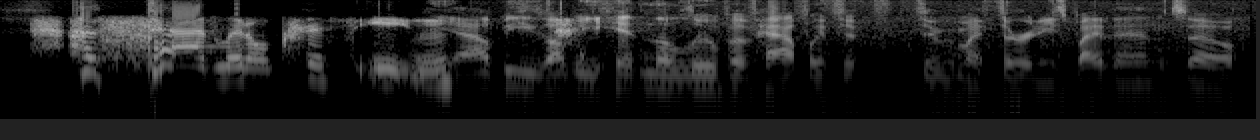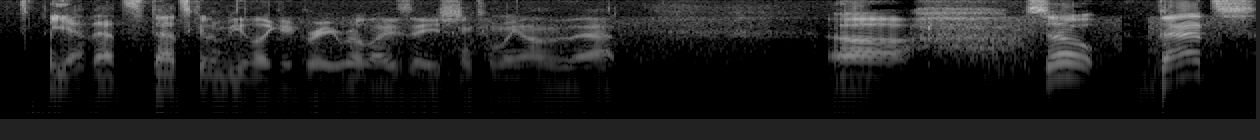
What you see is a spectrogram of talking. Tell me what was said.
a sad little Chris Eaton. Yeah, I'll be I'll be hitting the loop of halfway through, through my 30s by then. So yeah, that's that's gonna be like a great realization coming onto that. Uh, so that's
